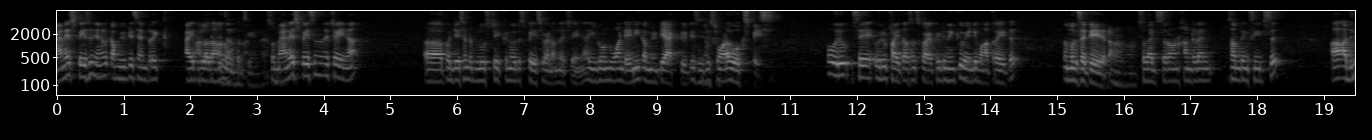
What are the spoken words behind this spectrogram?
മാനേജ് സ്പേസ് ഞങ്ങൾ കമ്മ്യൂണിറ്റി സെൻട്രിക് ആയിട്ടുള്ളതാണ് സോ മാനേജ് സ്പേസ് എന്ന് വെച്ച് കഴിഞ്ഞാൽ ഇപ്പോൾ ജേസന്റെ ബ്ലൂ സ്റ്റിക്കിന് ഒരു സ്പേസ് വേണമെന്ന് വെച്ച് കഴിഞ്ഞാൽ you don't want any community activities you just want work space അപ്പോൾ ഒരു സേ ഒരു ഫൈവ് തൗസൻഡ് സ്ക്വയർ ഫീറ്റ് നിങ്ങൾക്ക് വേണ്ടി മാത്രമായിട്ട് നമുക്ക് സെറ്റ് ചെയ്ത് തരാം. So that's around hundred and something seats ആ അതിൽ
